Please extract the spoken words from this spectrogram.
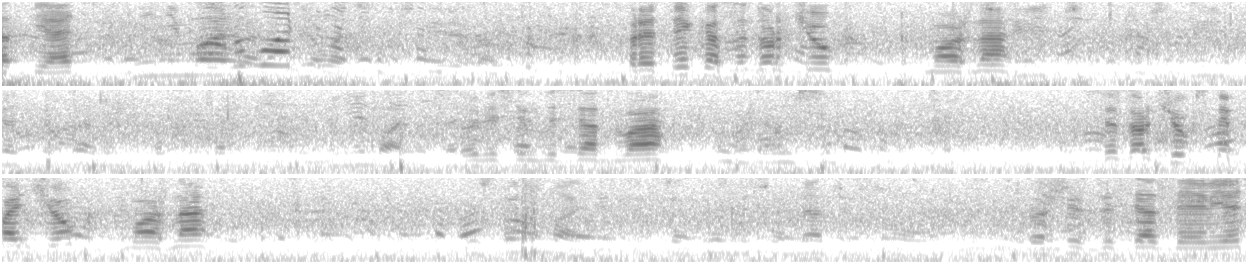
65. Ну, больше на 10 Притика Сидорчук. Можна. 182. Сидорчук, Степанчук. Можна. 169.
